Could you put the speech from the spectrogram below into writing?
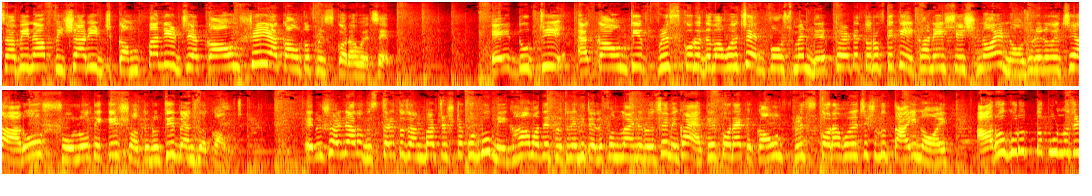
সাবিনা ফিশারিজ কোম্পানির যে অ্যাকাউন্ট সেই অ্যাকাউন্টও ফ্রিজ করা হয়েছে। এই দুটি অ্যাকাউন্টই ফ্রিজ করে দেওয়া হয়েছে এনফোর্সমেন্ট ডিরেক্টরেটের তরফ থেকে। এখানেই শেষ নয়, নজরে রয়েছে আরও ষোলো থেকে সতেরোটি ব্যাংক অ্যাকাউন্ট এ বিষয় নিয়ে আরও বিস্তারিত জানবার চেষ্টা করব। মেঘা আমাদের প্রতিনিধি টেলিফোন লাইনে রয়েছে। মেঘা, একের পর এক অ্যাকাউন্ট ফ্রিজ করা হয়েছে, শুধু তাই নয় আরও গুরুত্বপূর্ণ যে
